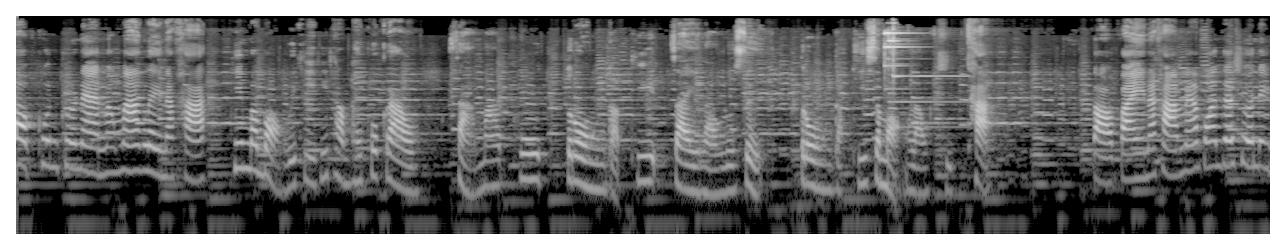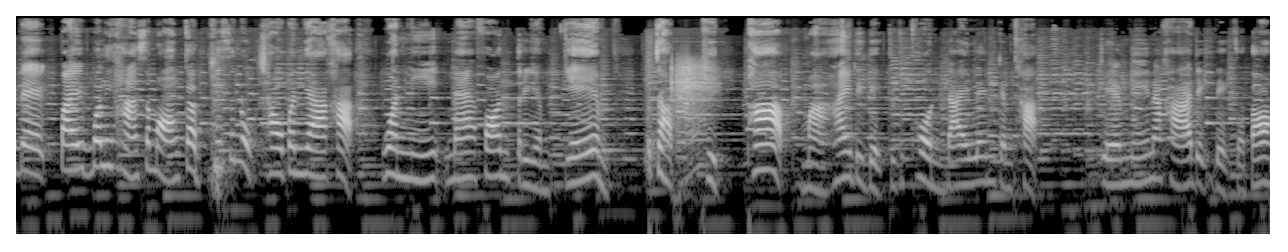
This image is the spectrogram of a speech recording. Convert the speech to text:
ขอบคุณครูแนนมาก ๆ เลยนะคะ ที่มาบอกวิธีที่ทำให้พวกเราสามารถพูดตรงกับที่ใจเรารู้สึก ตรงกับที่สมองเราคิดค่ะ ต่อไปนะคะ แม่ป้อนจะชวนเด็กๆ ไปบริหารสมองกับคิดสนุกชาวปัญญาค่ะ วันนี้แม่ป้อนเตรียมเกม จับผิดภาพมาให้เด็กๆทุกคนได้เล่นกันค่ะ เกมนี้นะคะเด็กๆจะต้อง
